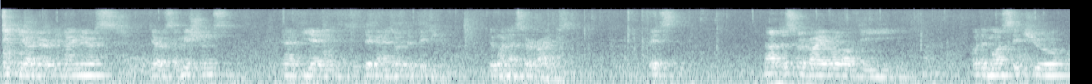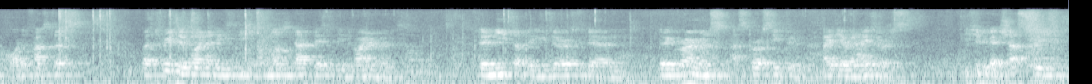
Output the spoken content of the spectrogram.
beat the other designers, their submissions, and at the end, they're going to sort of pick the one that survives. It's not the survival of the or the most secure or the fastest, but really the one that is the most adapted to the environment, the needs of the users, the, the requirements as perceived by the organizers. If you look at SHA-3,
